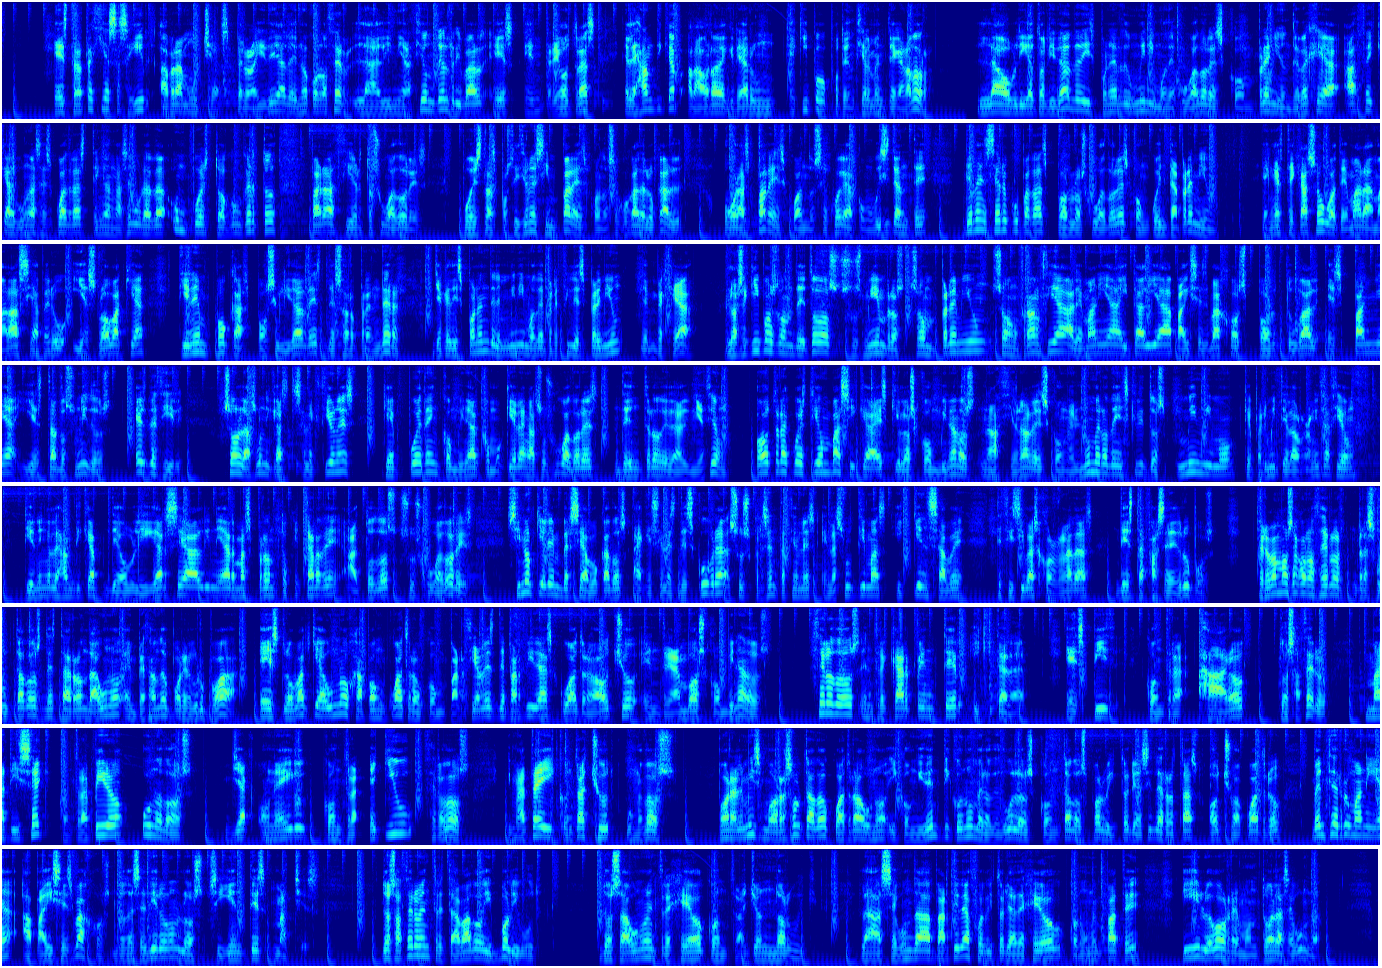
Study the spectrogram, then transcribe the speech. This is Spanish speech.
Estrategias a seguir habrá muchas, pero la idea de no conocer la alineación del rival es, entre otras, el hándicap a la hora de crear un equipo potencialmente ganador. La obligatoriedad de disponer de un mínimo de jugadores con premium de BGA hace que algunas escuadras tengan asegurada un puesto concreto para ciertos jugadores, pues las posiciones impares cuando se juega de local o las pares cuando se juega como visitante deben ser ocupadas por los jugadores con cuenta premium. En este caso, Guatemala, Malasia, Perú y Eslovaquia tienen pocas posibilidades de sorprender, ya que disponen del mínimo de perfiles premium de BGA. Los equipos donde todos sus miembros son premium son Francia, Alemania, Italia, Países Bajos, Portugal, España y Estados Unidos. Es decir, son las únicas selecciones que pueden combinar como quieran a sus jugadores dentro de la alineación. Otra cuestión básica es que los combinados nacionales con el número de inscritos mínimo que permite la organización tienen el hándicap de obligarse a alinear más pronto que tarde a todos sus jugadores, si no quieren verse abocados a que se les descubra sus presentaciones en las últimas y quién sabe decisivas jornadas de esta fase de grupos. Pero vamos a conocer los resultados de esta ronda 1 empezando por el grupo A. Eslovaquia 1, Japón 4, con parciales de partidas 4 a 8 entre ambos combinados. 0-2 entre Carpenter y Kitara. Speed contra Harod 2 a 0. Matisek contra Piro 1-2. Jack O'Neill contra EQ 0-2 y Matei contra Chut 1-2. Por el mismo resultado 4 1 y con idéntico número de duelos contados por victorias y derrotas 8 a 4, vence Rumanía a Países Bajos, donde se dieron los siguientes matches. 2 a 0 entre Tabado y Bollywood, 2 a 1 entre Geo contra John Norwick. La segunda partida fue victoria de Geo con un empate y luego remontó en la segunda.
